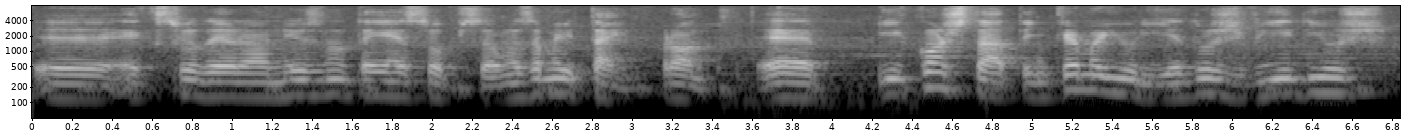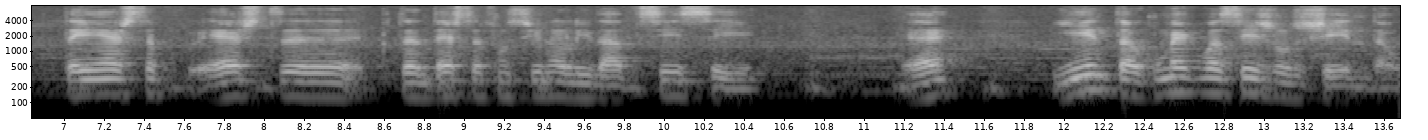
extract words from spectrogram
é que se da Euronews não tem essa opção, mas a maioria tem, pronto. Eh, e constatem que a maioria dos vídeos tem esta, esta, portanto, esta funcionalidade de CC. É? E então, como é que vocês legendam?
